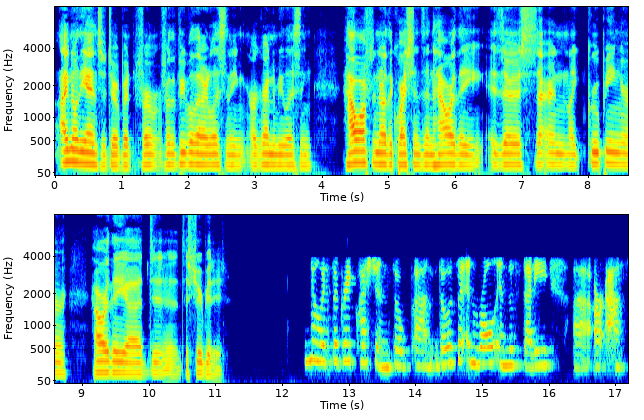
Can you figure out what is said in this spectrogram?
I know the answer to it, but for for the people that are listening are going to be listening, how often are the questions and how are they? Is there a certain like grouping or how are they uh, d- distributed? No, it's a great question. So um, those that enroll in the study uh, are asked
